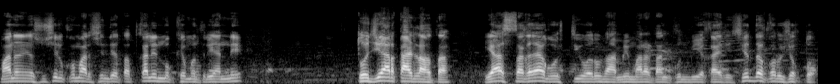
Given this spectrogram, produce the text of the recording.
माननीय सुशीलकुमार शिंदे तत्कालीन मुख्यमंत्री यांनी तो जी आर काढला होता. या सगळ्या गोष्टीवरून आम्ही मराठा कुणबी कायदे सिद्ध करू शकतो.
